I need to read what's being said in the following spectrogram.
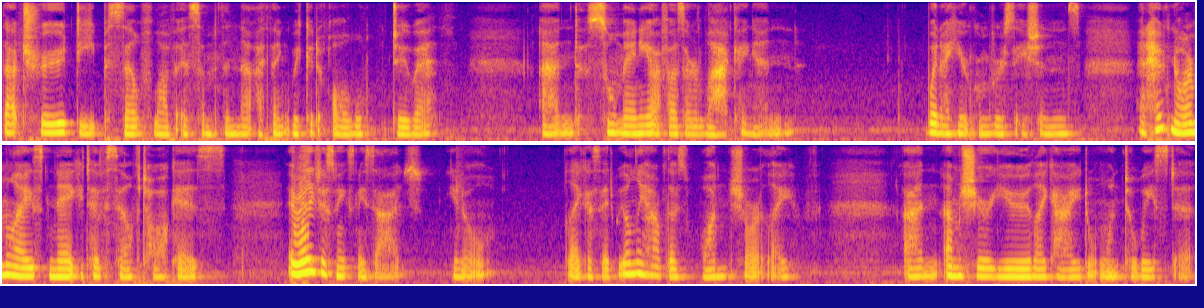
that true deep self-love is something that i think we could all do with and so many of us are lacking in when i hear conversations and how normalized negative self-talk is it really just makes me sad you know like i said we only have this one short life and i'm sure you like i don't want to waste it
